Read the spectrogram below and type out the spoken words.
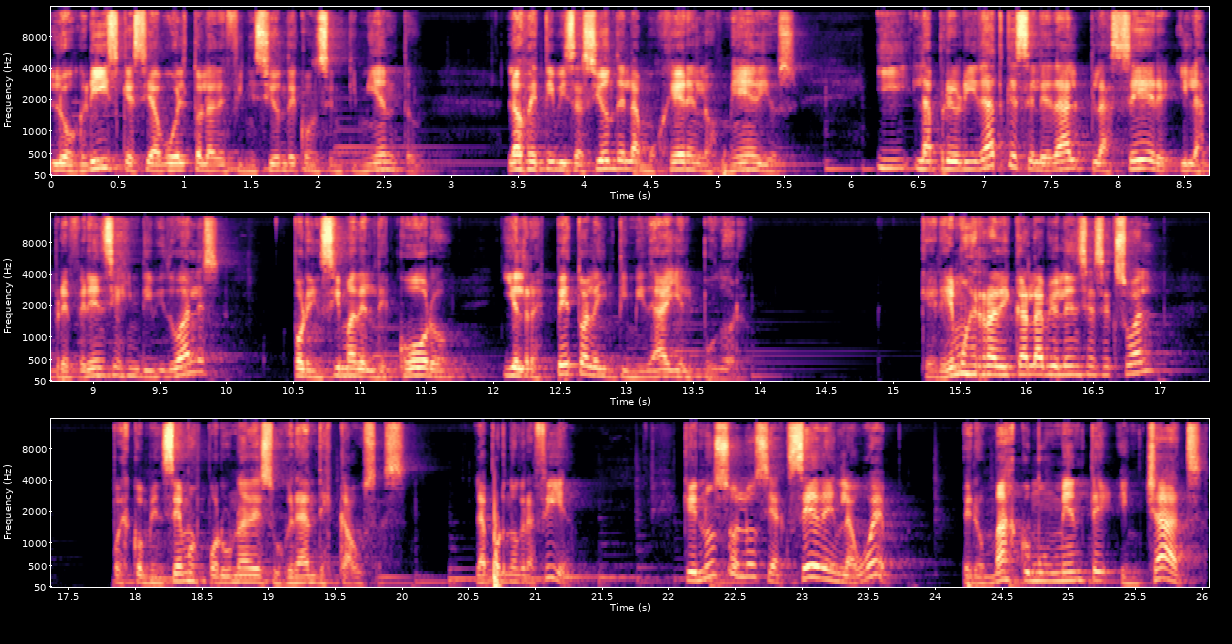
Lo gris que se ha vuelto la definición de consentimiento, la objetivización de la mujer en los medios y la prioridad que se le da al placer y las preferencias individuales por encima del decoro y el respeto a la intimidad y el pudor. ¿Queremos erradicar la violencia sexual? Pues comencemos por una de sus grandes causas, la pornografía, que no solo se accede en la web, pero más comúnmente en chats,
